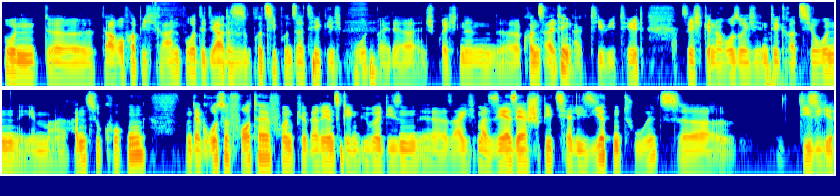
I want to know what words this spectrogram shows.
Und äh, darauf habe ich geantwortet, ja, das ist im Prinzip unser täglich Brot bei der entsprechenden äh, Consulting-Aktivität, sich genau solche Integrationen eben äh, anzugucken. Und der große Vorteil von Purvariance gegenüber diesen, äh, sage ich mal, sehr, sehr spezialisierten Tools, äh, die sie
